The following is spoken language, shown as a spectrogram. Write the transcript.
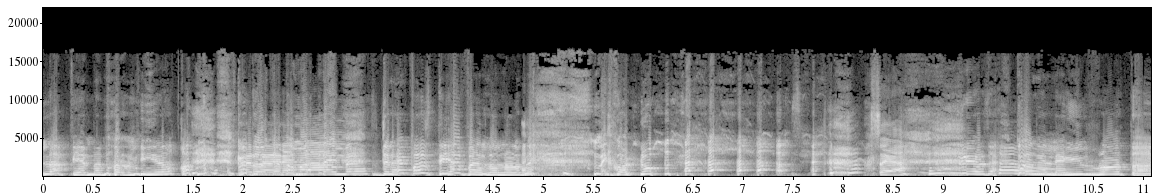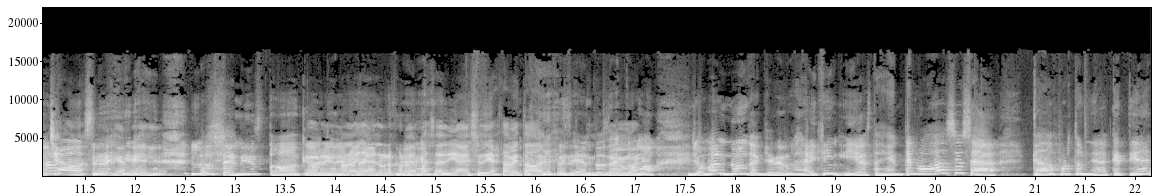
las piernas dormidas, con, tuve que tomar tres pastillas para el dolor de, de columna. O sea, Sí, o sea, con el legging roto. Chao, sí, horrible. Los tenis todos. qué horrible. No, te- ya no recordemos ese día. Ese día está vetado de Sí, entonces como yo más nunca quiero ir hiking y esta gente lo hace, o sea, cada oportunidad que tiene,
